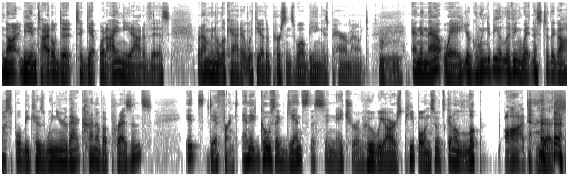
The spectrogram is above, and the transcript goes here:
not be entitled to to get what I need out of this, but I'm going to look at it with the other person's well-being as paramount. Mm-hmm. And in that way, you're going to be a living witness to the gospel because when you're that kind of a presence, it's different and it goes against the sin nature of who we are as people. And so it's going to look odd. Yes.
